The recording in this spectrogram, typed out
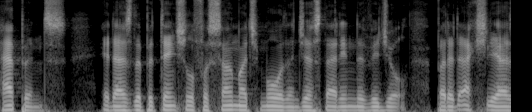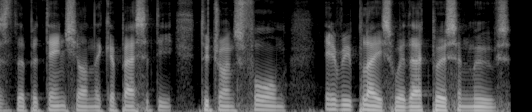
happens, it has the potential for so much more than just that individual, but it actually has the potential and the capacity to transform every place where that person moves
